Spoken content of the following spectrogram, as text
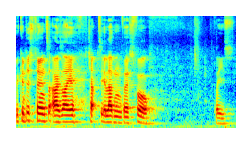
we can just turn to Isaiah chapter 11, verse 4, please.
